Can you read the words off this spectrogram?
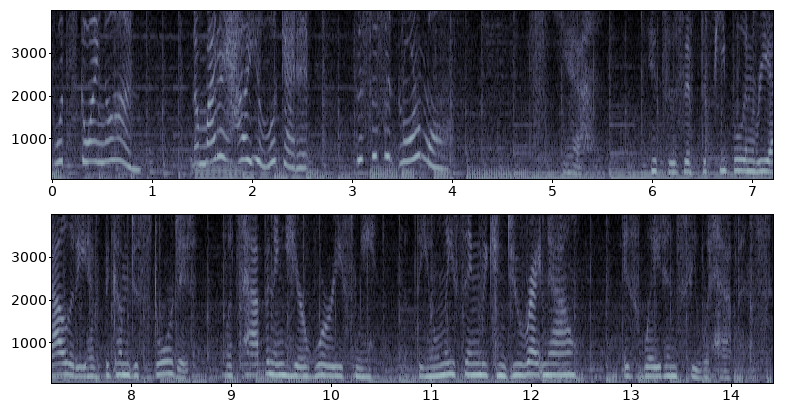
What's going on? No matter how you look at it, this isn't normal. Yeah, it's as if the people in reality have become distorted. What's happening here worries me, but the only thing we can do right now is wait and see what happens.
